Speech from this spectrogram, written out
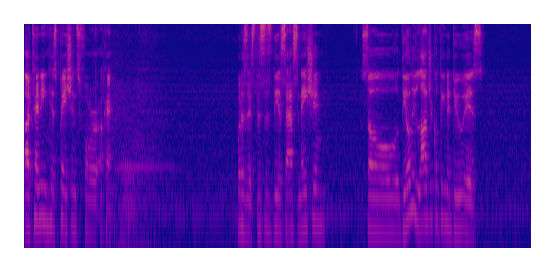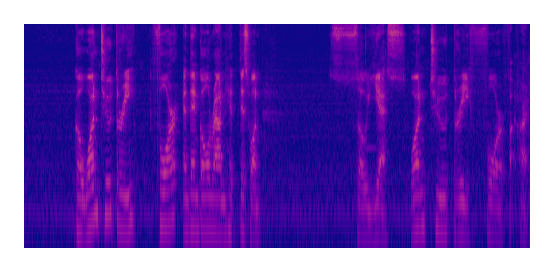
attending his patients for okay. What is this? This is the assassination. So the only logical thing to do is go one, two, three, four, and then go around and hit this one. So yes, one, two, three, four, five. All right,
